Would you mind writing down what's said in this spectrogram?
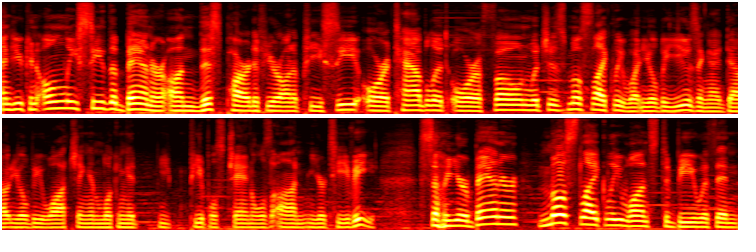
and you can only see the banner on this part if you're on a PC or a tablet or a phone, which is most likely what you'll be using. I doubt you'll be watching and looking at people's channels on your TV. So your banner most likely wants to be within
